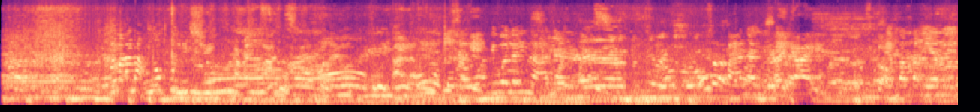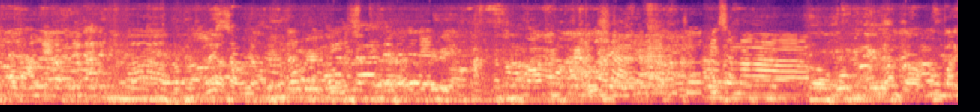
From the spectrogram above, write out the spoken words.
Yung anak mo, pulis yun. Oo. Hiwalay na anak. Paanal siya. Kaya babayan mo yung lalaki. Ano siya? Duty sa mga bubag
